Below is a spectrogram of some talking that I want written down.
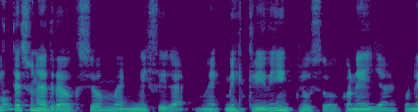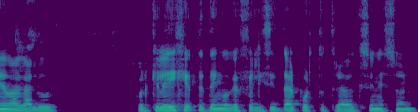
Esta es una traducción magnífica. Me, me, escribí incluso con ella, con Eva Galud, porque le dije, te tengo que felicitar por tus traducciones, son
